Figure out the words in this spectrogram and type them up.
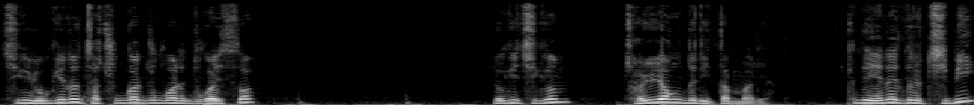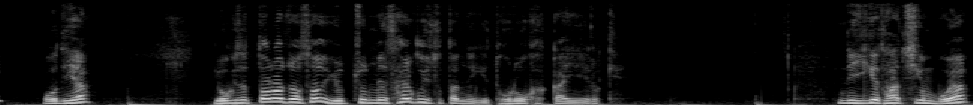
지금 여기는 자 중간중간에 누가 있어? 여기 지금 전령들이 있단 말이야. 근데 얘네들 집이 어디야? 여기서 떨어져서 요쯤에 살고 있었단 얘기. 도로 가까이에 이렇게. 근데 이게 다 지금 뭐야?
